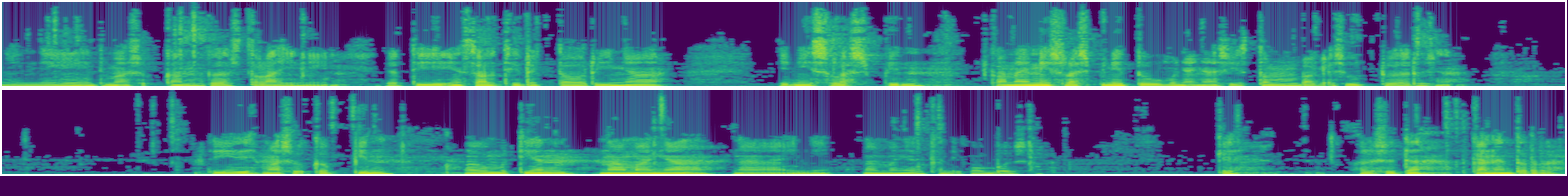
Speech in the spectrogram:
Ini dimasukkan ke setelah ini. Jadi install direktorinya ini slash bin. Karena ini slash bin itu punyanya sistem pakai sudo harusnya. Jadi masuk ke bin. Lalu kemudian namanya. Nah ini. Namanya ganti komposer. Oke. Kalau sudah tekan enter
